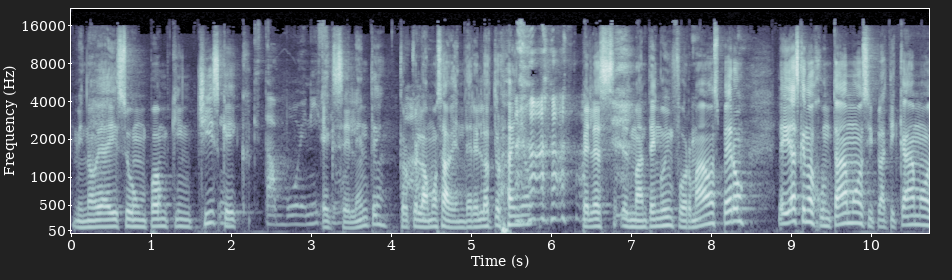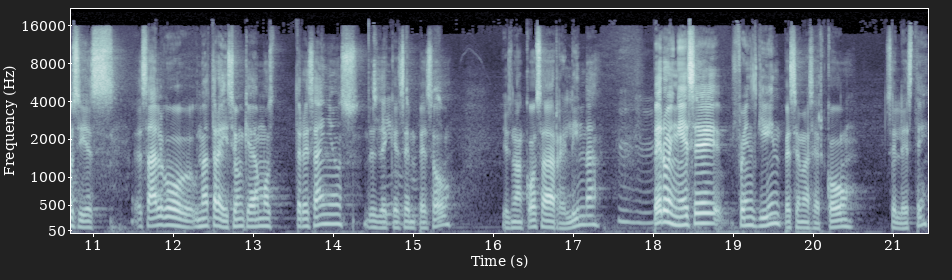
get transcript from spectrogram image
Mi novia hizo un pumpkin cheesecake. Está buenísimo. Excelente. Creo que lo vamos a vender el otro año. Pues les, les, mantengo informados. Pero la idea es que nos juntamos y platicamos y es, es algo, una tradición que llevamos tres años desde que se empezó. Y es una cosa re linda. Pero en ese Friendsgiving, pues se me acercó Celeste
